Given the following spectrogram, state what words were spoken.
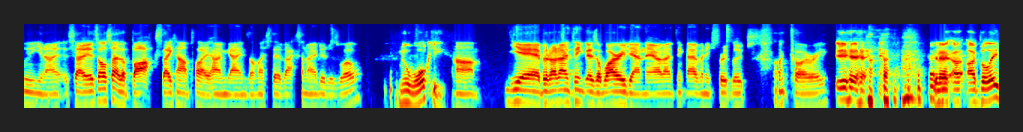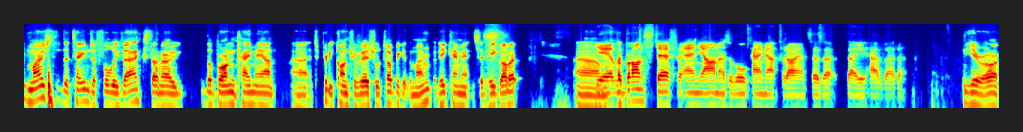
You know, so it's also the Bucks. They can't play home games unless they're vaccinated as well. Milwaukee? Um, yeah, but I don't think there's a worry down there. I don't think they have any Fruit Loops like Kyrie. Yeah, You know, I, I believe most of the teams are fully vaxxed. I know LeBron came out. Uh, it's a pretty controversial topic at the moment, but he came out and said he got it. Um, yeah, but- LeBron, Steph, and Giannis have all came out today and said that they have had it. Yeah, right.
